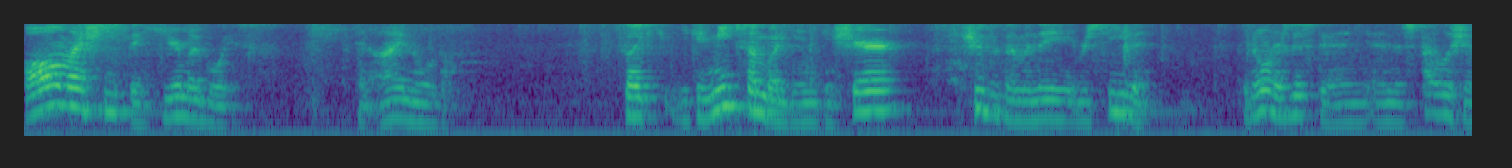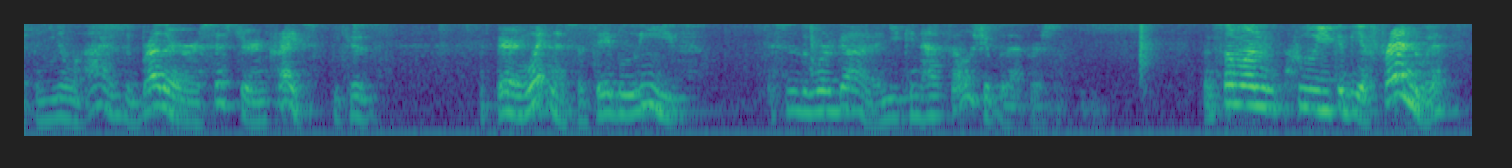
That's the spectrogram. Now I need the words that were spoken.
all my sheep, they hear my voice and I know them. It's like you can meet somebody and you can share truth with them and they receive it. They don't resist it, and, and there's fellowship, and you know, ah, as a brother or a sister in Christ, because it's bearing witness that they believe this is the Word of God, and you can have fellowship with that person. And someone who you could be a friend with,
